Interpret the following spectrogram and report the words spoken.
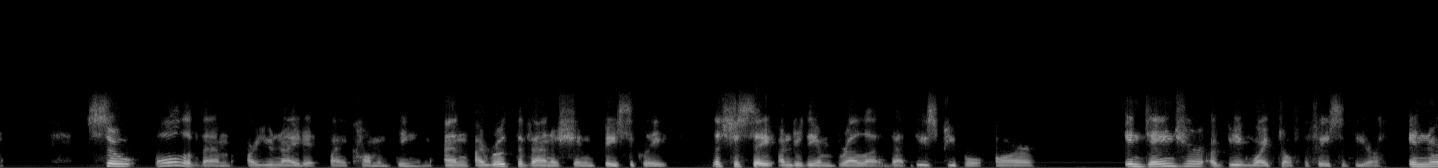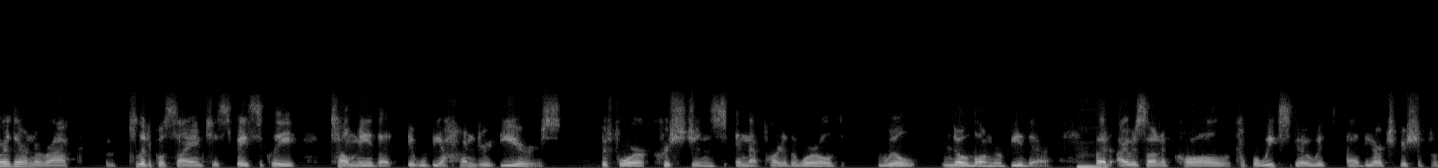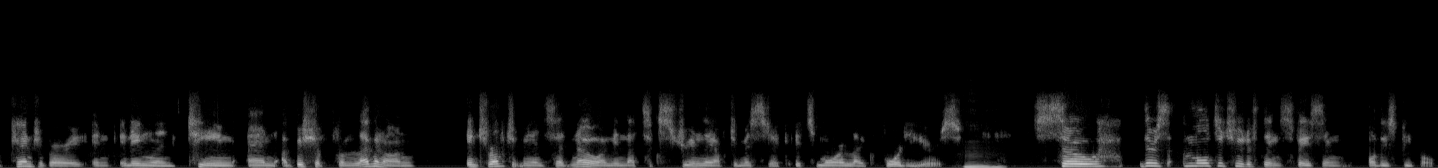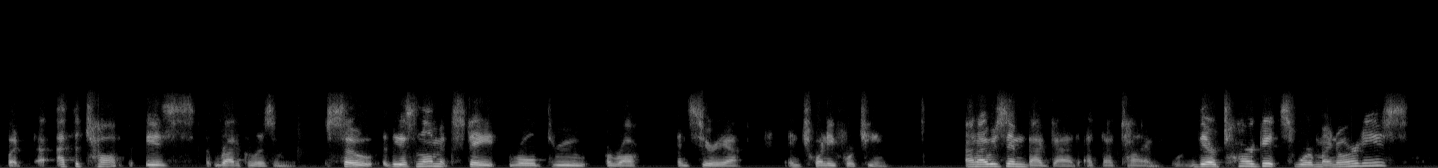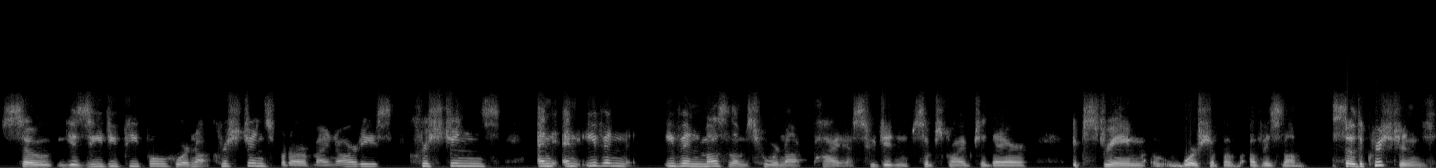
So all of them are united by a common theme. And I wrote The Vanishing basically, let's just say, under the umbrella that these people are in danger of being wiped off the face of the earth. In northern Iraq, political scientists basically tell me that it will be a hundred years before Christians in that part of the world will no longer be there. Mm. But I was on a call a couple of weeks ago with uh, the Archbishop of Canterbury in, in England team, and a bishop from Lebanon interrupted me and said, No, I mean, that's extremely optimistic. It's more like 40 years. Mm. So there's a multitude of things facing all these people, but at the top is radicalism. So the Islamic State rolled through Iraq and Syria in 2014. And I was in Baghdad at that time. Their targets were minorities, so Yazidi people who are not Christians but are minorities, Christians, and, and even even Muslims who were not pious, who didn't subscribe to their extreme worship of, of Islam. So the Christians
